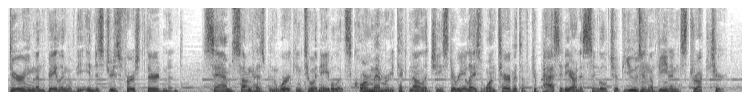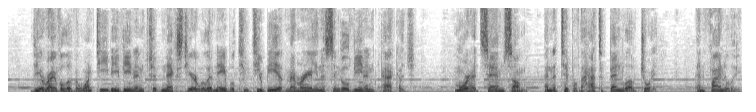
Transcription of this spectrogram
during unveiling of the industry's first 3D NAND, Samsung has been working to enable its core memory technologies to realize 1 terabit of capacity on a single chip using a VNAND structure. The arrival of a 1 TB VNAND chip next year will enable 2 TB of memory in a single VNAND package. More at Samsung, and a tip of the hat to Ben Lovejoy. And finally,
